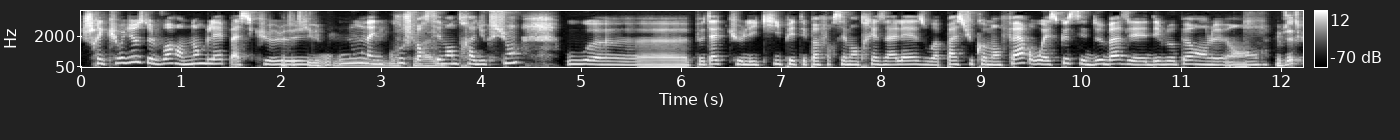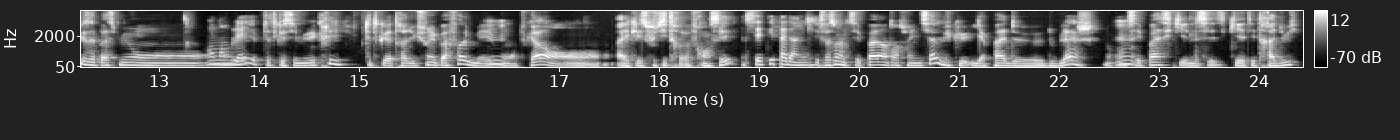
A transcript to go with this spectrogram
Je serais curieuse de le voir en anglais parce que plus nous on a une couche forcément de traduction où euh, peut-être que l'équipe était pas forcément très à l'aise ou a pas su comment faire ou est-ce que c'est de base les développeurs en le en Mais peut-être que ça passe mieux en, En anglais. Peut-être que c'est mieux écrit. Peut-être que la traduction est pas folle, mais Mm. bon, en tout cas, en, avec les sous-titres français. c'était pas dingue. Et de toute façon, on ne sait pas l'intention initiale vu qu'il n'y a pas de doublage, donc on Mm. ne sait pas ce qui, est, ce qui a été traduit.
